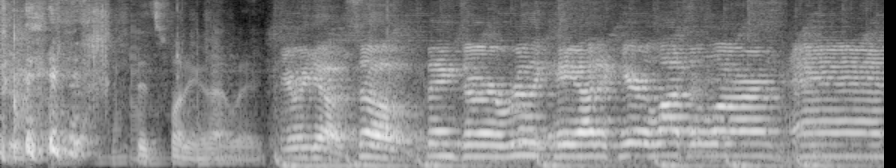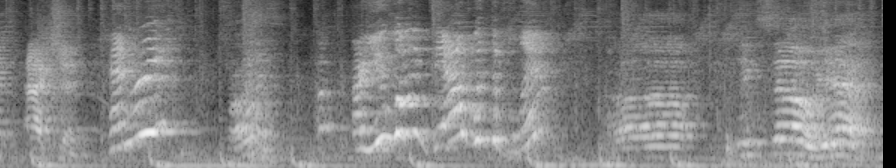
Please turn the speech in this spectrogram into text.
it's funnier that way. Here we go. So things are really chaotic here. Lots of alarms and action. Henry? Are you going down with the blimp? Uh, I think so. Yeah.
